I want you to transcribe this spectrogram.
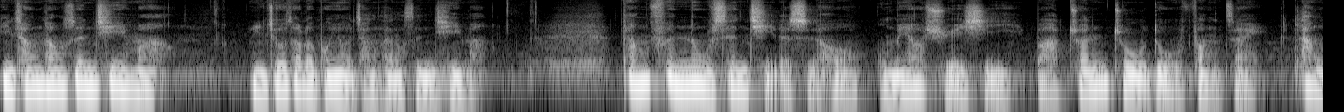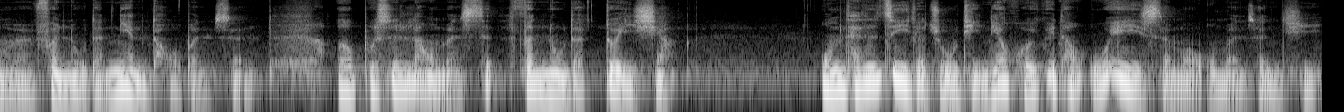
你常常生气吗？你周遭的朋友常常生气吗？当愤怒升起的时候，我们要学习把专注度放在让我们愤怒的念头本身，而不是让我们生愤怒的对象。我们才是自己的主体。你要回归到为什么我们生气，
